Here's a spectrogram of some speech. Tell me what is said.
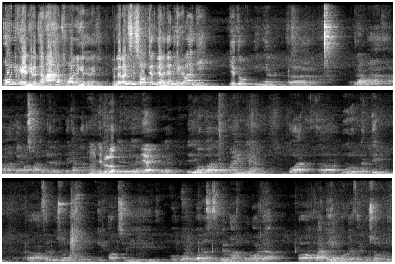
kok ini kayak direncanakan semuanya gitu nih bentar lagi si Solskjaer jangan-jangan gini lagi gitu ingat eh, drama apa lempar sepatunya dari Beckham nggak? Hmm, jadi dulu. Ya. Iya. Dulu kan. Jadi waktu ada pemain yang buat eh, buruk ke tim eh, Ferguson langsung kick out si ini. Oh, gua, gua rasa sih memang perlu ada eh, pelatih yang model Ferguson untuk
